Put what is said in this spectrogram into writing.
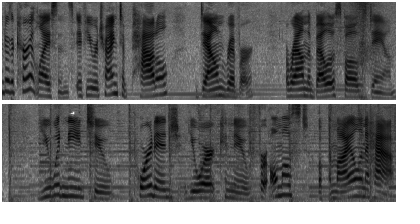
Under the current license, if you were trying to paddle downriver around the Bellows Falls Dam, you would need to portage your canoe for almost a mile and a half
